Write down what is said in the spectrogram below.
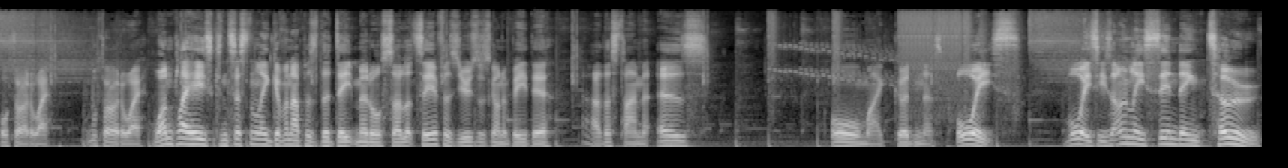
We'll throw it away we'll throw it away. One play he's consistently given up is the deep middle, so let's see if his user's going to be there. Uh, this time it is. Oh my goodness. Boys. Boys, he's only sending two.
